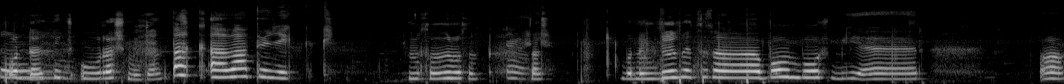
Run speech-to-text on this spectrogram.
Oradan hiç uğraşmayacağım. Bak araba büyük. Nasıl hazır mısın? Evet. Bak. Bunun göz metasa bomboş bir yer. Aa,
